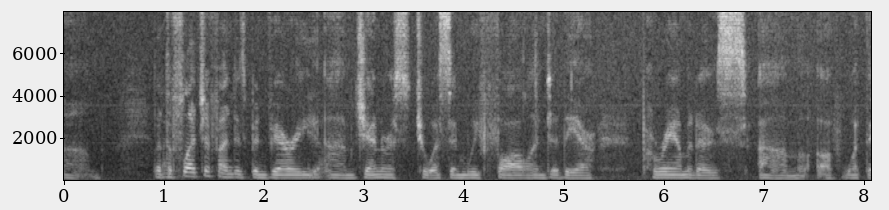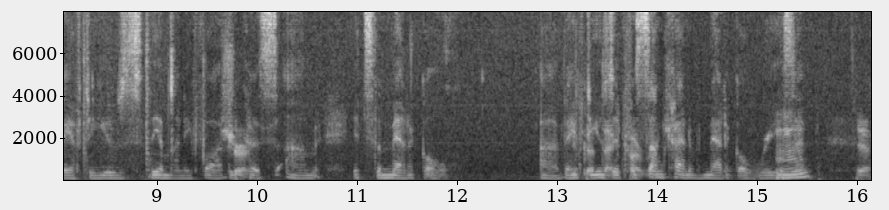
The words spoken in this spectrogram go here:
Um, but the Fletcher Fund has been very Yeah. um, generous to us, and we fall under their parameters um, of what they have to use their money for Sure. because um, it's the medical. Uh, they You've have to use that it for some. Mm-hmm. kind of medical reason. Yeah.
